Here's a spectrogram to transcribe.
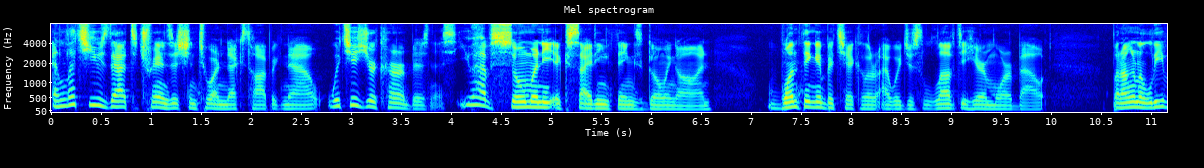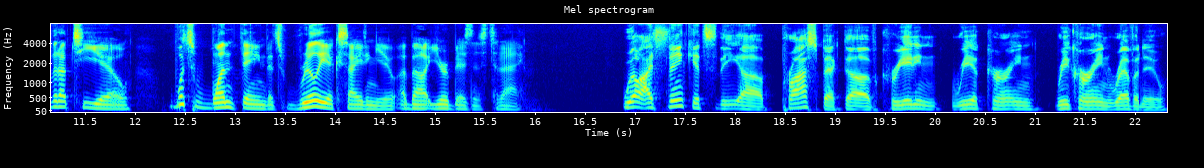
And let's use that to transition to our next topic now, which is your current business. You have so many exciting things going on. One thing in particular I would just love to hear more about, but I'm going to leave it up to you. What's one thing that's really exciting you about your business today? Well, I think it's the uh, prospect of creating reoccurring recurring revenue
